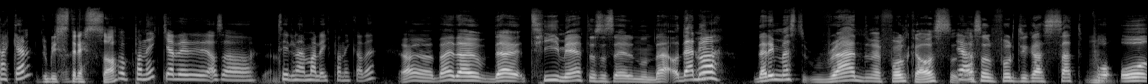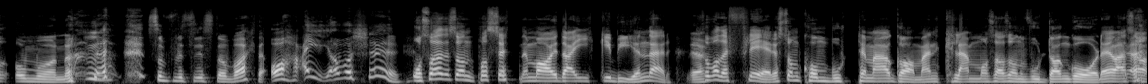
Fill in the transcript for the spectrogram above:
Packeren? Du blir stressa. Får panikk, eller altså tilnærma lik panikk av det. Ja, ja, nei, det er jo det er ti meter, så ser du noen der. Og det er, litt, Det er de mest randome folka også. Det er sånn folk du ikke har sett på år og måneder, som plutselig står bak deg. Å, hei! Ja, hva skjer? Og så er det sånn, på 17. mai, da jeg gikk i byen der, Ja. så var det flere som kom bort til meg og ga meg en klem og sa sånn 'Hvordan går det?' Og jeg sa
